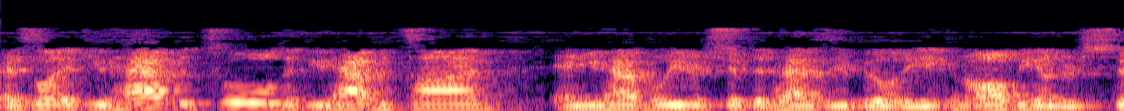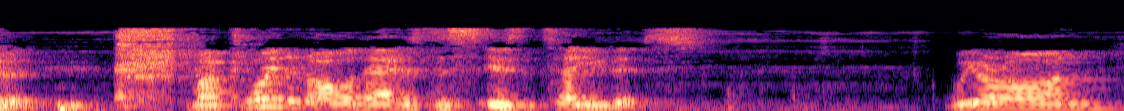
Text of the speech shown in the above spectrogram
And so if you have the tools, if you have the time, and you have leadership that has the ability, it can all be understood. My point in all of that is to, is to tell you this. We are on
